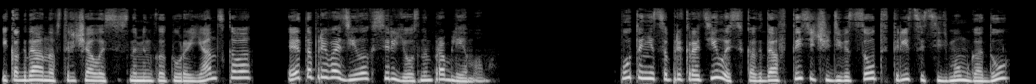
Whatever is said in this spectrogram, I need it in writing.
и когда она встречалась с номенклатурой Янского, это приводило к серьезным проблемам. Путаница прекратилась, когда в 1937 году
